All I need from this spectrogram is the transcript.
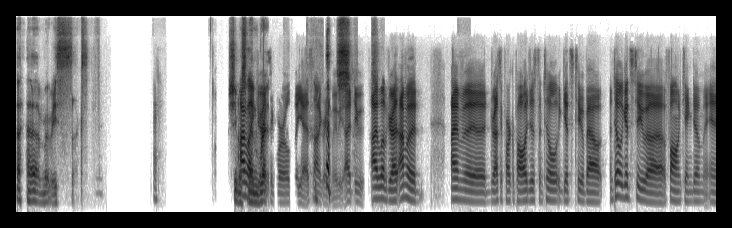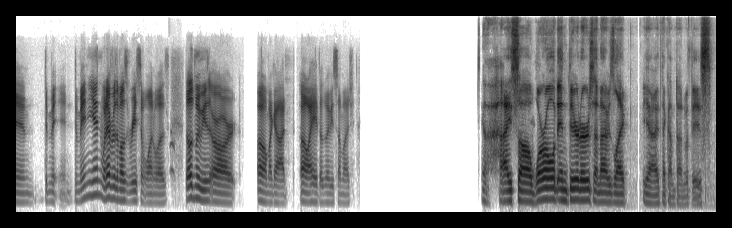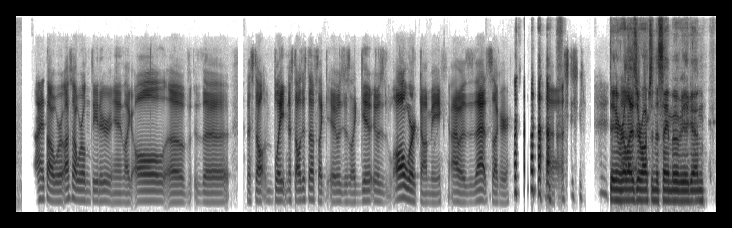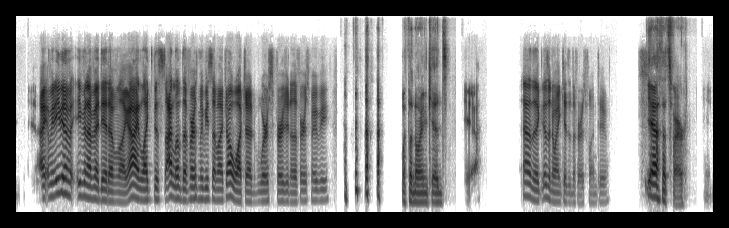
movie sucks. She must I like Jurassic writ- World, but yeah, it's not a great movie. I do. I love Jurassic. I'm a I'm a Jurassic Park apologist until it gets to about until it gets to uh, Fallen Kingdom and Domi- Dominion, whatever the most recent one was. Those movies are oh my god. Oh, I hate those movies so much. I saw World in theaters and I was like, yeah, I think I'm done with these. I thought World I saw World in theater and like all of the nostal blatant nostalgia stuff like it was just like get, it was all worked on me. I was that sucker. uh, Didn't realize Uh, you're watching the same movie again. I, I mean, even if even if I did, I'm like, I like this. I love the first movie so much. I'll watch a worse version of the first movie. with annoying kids. Yeah. Oh, the, there's annoying kids in the first one too. Yeah, that's fair. Yeah.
